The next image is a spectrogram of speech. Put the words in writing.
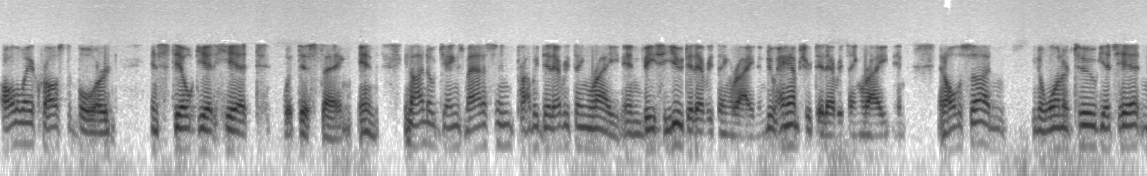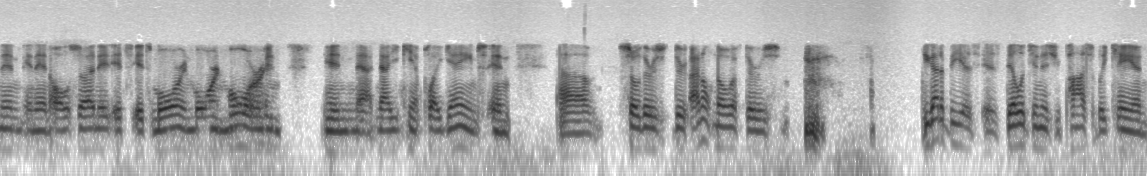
all the way across the board, and still get hit with this thing. And you know, I know James Madison probably did everything right, and VCU did everything right, and New Hampshire did everything right, and and all of a sudden, you know, one or two gets hit, and then and then all of a sudden it, it's it's more and more and more, and and now, now you can't play games. And um, so there's there. I don't know if there's. you got to be as as diligent as you possibly can,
